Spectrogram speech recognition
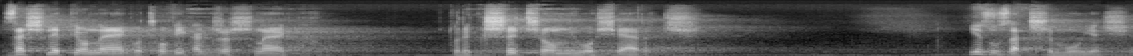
zaślepionego, człowieka grzesznego, który krzyczy o miłosierdzie. Jezus zatrzymuje się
